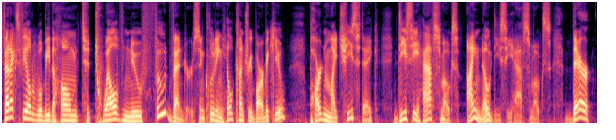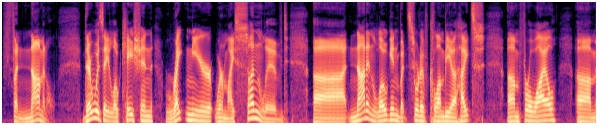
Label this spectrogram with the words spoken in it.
FedEx Field will be the home to 12 new food vendors, including Hill Country Barbecue, Pardon My Cheesesteak, DC Half Smokes. I know DC Half Smokes. They're phenomenal. There was a location right near where my son lived, uh, not in Logan, but sort of Columbia Heights um, for a while. Um,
